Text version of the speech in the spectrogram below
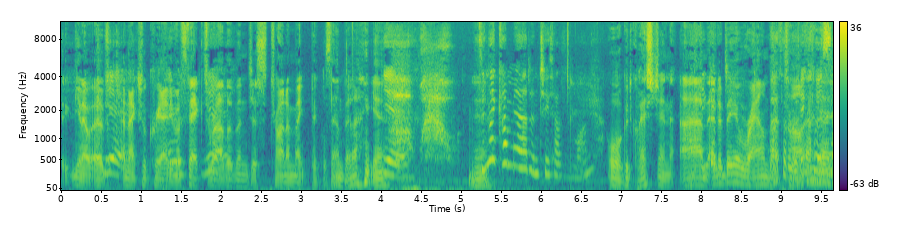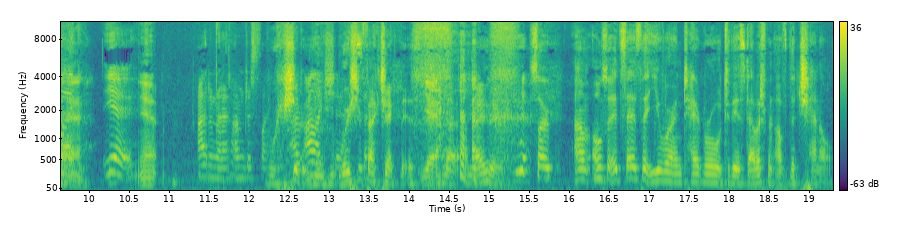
you know a, Yeah. an actual creative was- effect yeah. rather than just trying to make people sound better. yeah. Yeah. Wow. Yeah. Didn't that come out in 2001? Oh, good question. Um, think it it'd be around that thought it was time. Because, Yeah. like, yeah, yeah. I don't know. I'm just like, We should, I, I like shit. we should so- fact check this. Yeah. No, amazing. so, um, also, it says that you were integral to the establishment of the channel.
